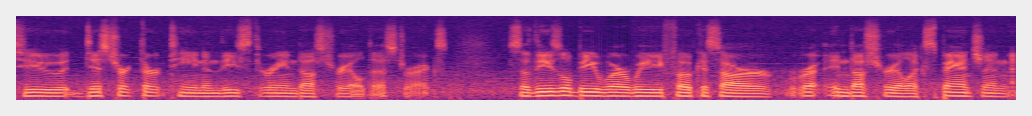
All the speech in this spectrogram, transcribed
to District 13 and these three industrial districts. So these will be where we focus our industrial expansion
